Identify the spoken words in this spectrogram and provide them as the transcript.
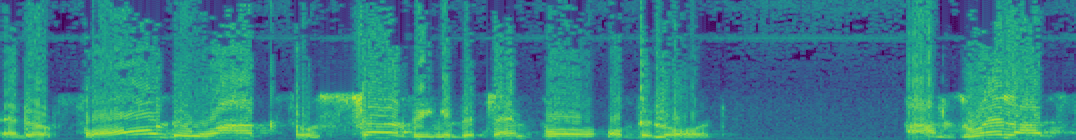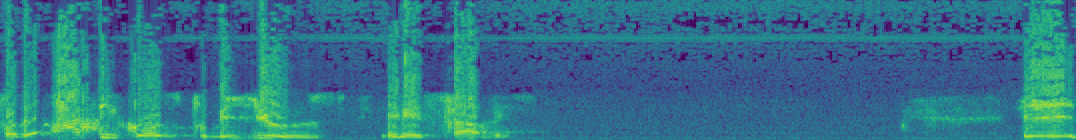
and for all the works of serving in the temple of the Lord, as well as for the articles to be used in his service. He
